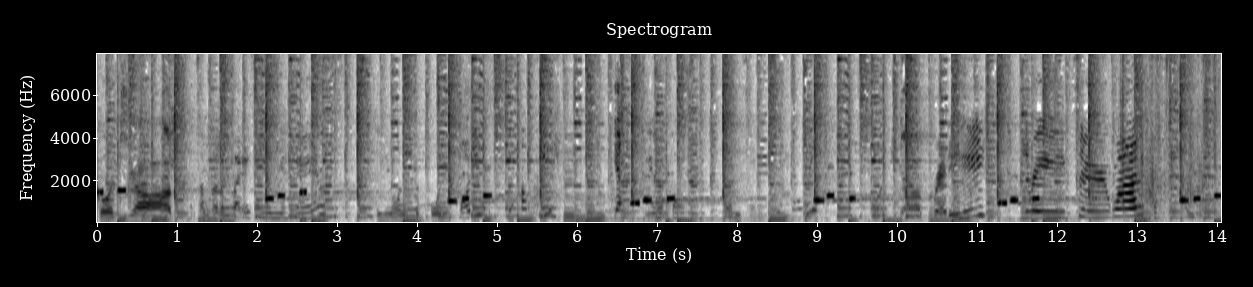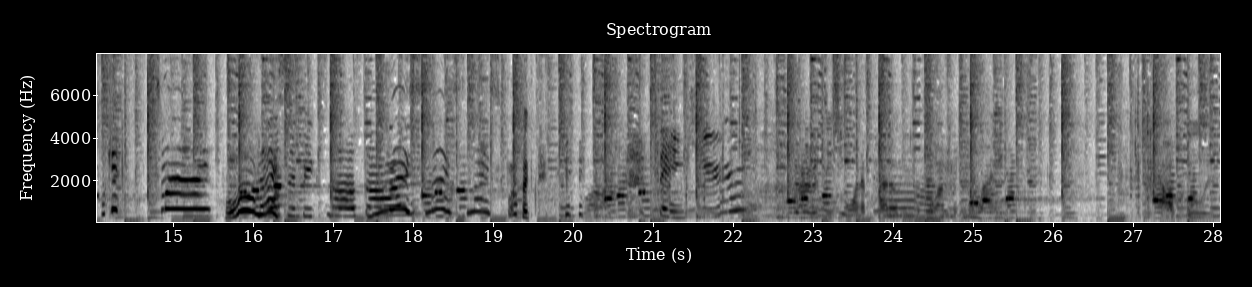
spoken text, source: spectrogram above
Good job. So I'm going to place it in your hands. If you want to support his body, the up. Yep, beautiful. Good job. Ready? Oh, nice. That's a big smile, Nice, nice, nice, perfect. Wow. Thank you. Did you want to paddle before I put it away? How cool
